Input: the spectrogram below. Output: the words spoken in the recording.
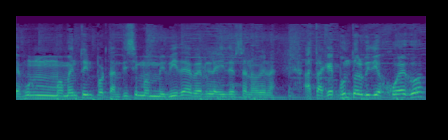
es un momento importantísimo en mi vida haber leído esa novela. Hasta qué punto el videojuego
